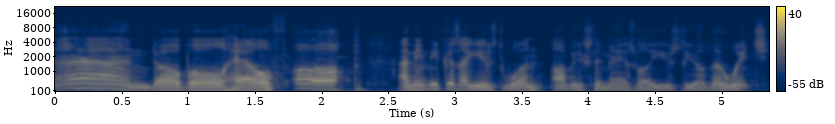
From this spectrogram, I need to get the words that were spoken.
And double health up. I mean, because I used one, obviously may as well use the other, which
